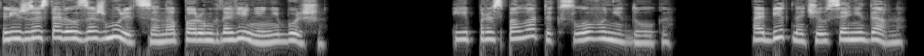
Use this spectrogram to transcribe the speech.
лишь заставил зажмуриться на пару мгновений, не больше. И проспала ты, к слову, недолго. Обед начался недавно.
